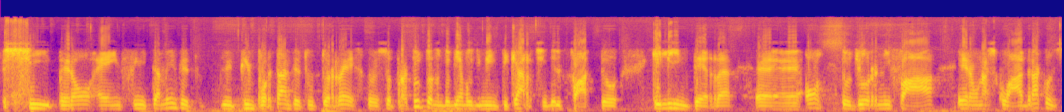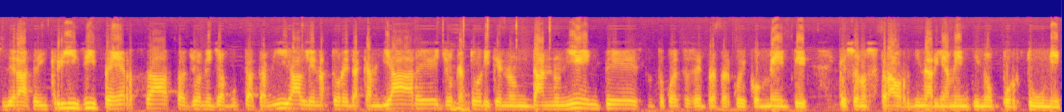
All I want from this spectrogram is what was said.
Sì, però è infinitamente più importante tutto il resto e soprattutto non dobbiamo dimenticarci del fatto che l'Inter eh, otto giorni fa era una squadra considerata in crisi, persa, stagione già buttata via, allenatore da cambiare, giocatori che non danno niente, tutto questo sempre per quei commenti che sono straordinariamente inopportuni.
